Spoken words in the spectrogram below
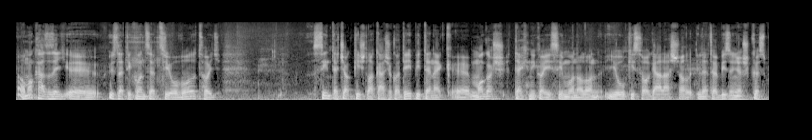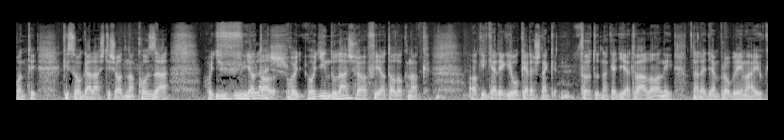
A magház az egy ö, üzleti koncepció volt, hogy szinte csak kis lakásokat építenek, magas technikai színvonalon, jó kiszolgálással, illetve bizonyos központi kiszolgálást is adnak hozzá, hogy, fiatal, hogy, hogy indulásra fiataloknak, akik elég jól keresnek, föl tudnak egy ilyet vállalni, ne legyen problémájuk.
